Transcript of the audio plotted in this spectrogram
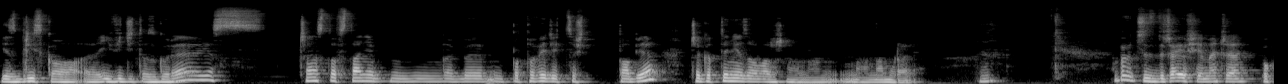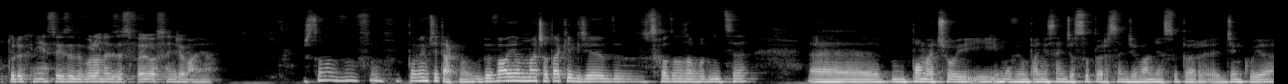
jest blisko e, i widzi to z góry, jest często w stanie mm, jakby podpowiedzieć coś tobie, czego ty nie zauważysz na, na, na, na murawie. A powiedz, czy zdarzają się mecze, po których nie jesteś zadowolony ze swojego sędziowania? Wiesz co, no, powiem Ci tak, no, bywają mecze takie, gdzie schodzą zawodnicy e, po meczu i, i mówią, panie sędzio, super sędziowanie, super, dziękuję,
